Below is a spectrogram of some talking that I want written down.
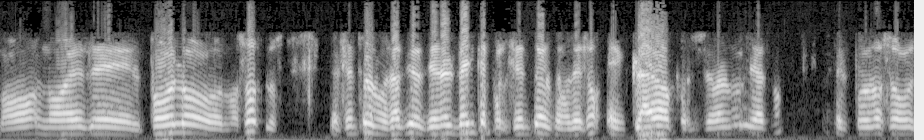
no no es del Polo nosotros. El Centro Democrático tiene el 20% del Congreso en clara oposición al gobierno, el Polo son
